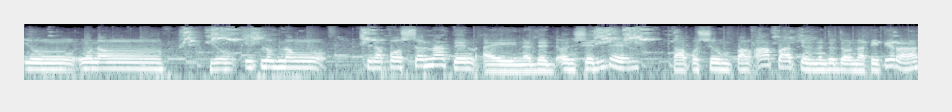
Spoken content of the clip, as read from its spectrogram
yung unang yung itlog ng pinaposter natin ay na dead on shell din. Tapos yung pang-apat yung nandoon natitira.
